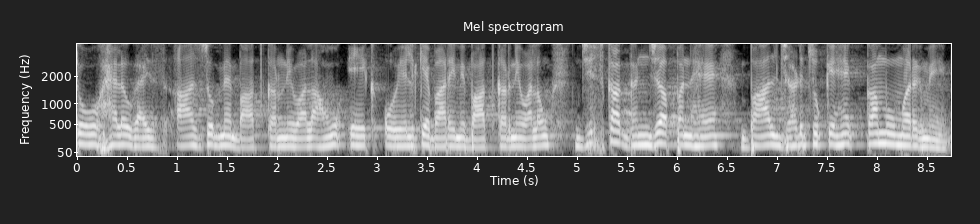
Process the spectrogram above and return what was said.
तो हेलो गाइस आज जो मैं बात करने वाला हूँ, एक ऑयल के बारे में बात करने वाला हूँ, जिसका गंजापन है, बाल झड़ चुके हैं कम उम्र में।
